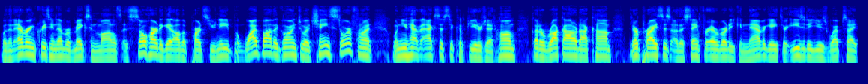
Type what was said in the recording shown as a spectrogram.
with an ever increasing number of makes and models? It's so hard to get all the parts you need, but why bother going to a chain storefront when you have access to computers at home? Go to rockauto.com. Their prices are the same for everybody. You can navigate their easy to use website,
